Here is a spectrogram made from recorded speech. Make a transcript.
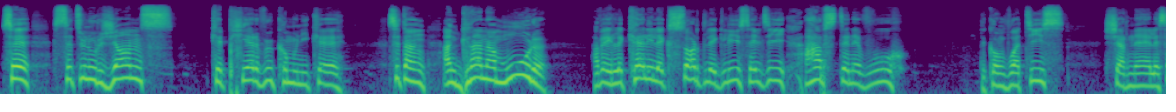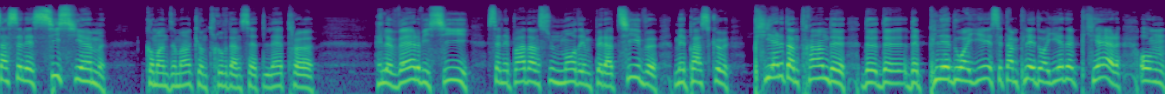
C'est, c'est une urgence que Pierre veut communiquer. C'est un, un grand amour avec lequel il exhorte l'Église. Il dit, abstenez-vous de convoitises charnel. Et ça, c'est le sixième commandement qu'on trouve dans cette lettre. Et le verbe ici, ce n'est pas dans un mode impératif, mais parce que Pierre est en train de, de, de, plaidoyer, c'est un plaidoyer de Pierre. On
